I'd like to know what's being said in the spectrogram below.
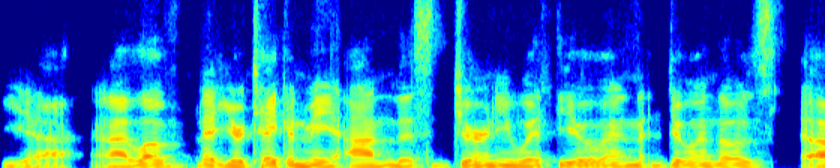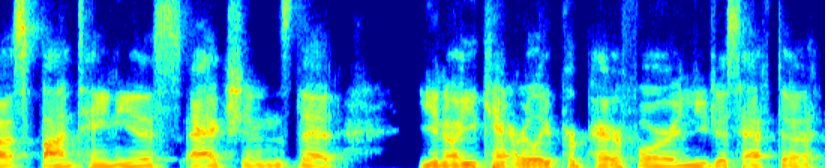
Yeah. And I love that you're taking me on this journey with you and doing those uh, spontaneous actions that, you know, you can't really prepare for. And you just have to,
